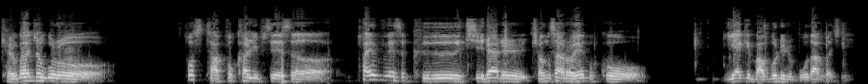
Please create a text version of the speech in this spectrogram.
결과적으로 포스트 아포칼립스에서 5에서 그 지랄을 정사로 해놓고 이야기 마무리를 못한 거지.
